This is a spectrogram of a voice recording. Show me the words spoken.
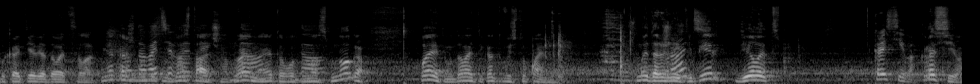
бы хотели давать салат? Мне кажется, Ну, давайте это в этой. достаточно, правильно? Да, Это вот да. у нас много. Поэтому давайте как выступаем. Мы должны убрать. теперь делать Красиво. красиво.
